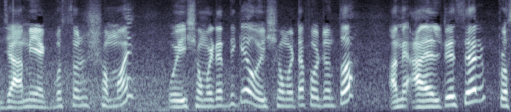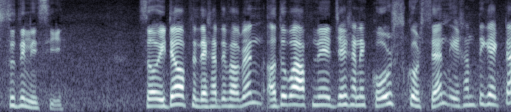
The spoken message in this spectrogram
যে আমি এক বছরের সময় ওই সময়টার দিকে, ওই সময়টা পর্যন্ত আমি আইএলটিএস এর প্রস্তুতি নিছি। সো এটাও আপনি দেখাতে পারবেন। অথবা আপনি যেখানে কোর্স করছেন, এখান থেকে একটা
